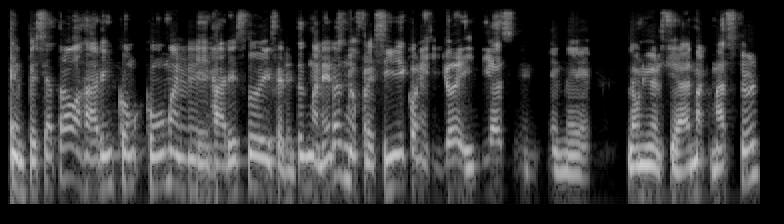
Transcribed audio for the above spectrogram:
empecé a trabajar en cómo, manejar esto de diferentes maneras. Me ofrecí conejillo de indias en, eh, la Universidad de McMaster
